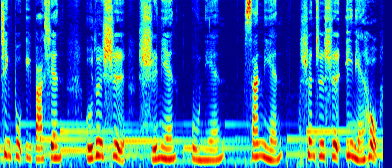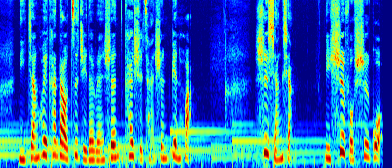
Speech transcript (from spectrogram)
进步一八仙，无论是十年、五年、三年，甚至是一年后，你将会看到自己的人生开始产生变化。试想想，你是否试过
